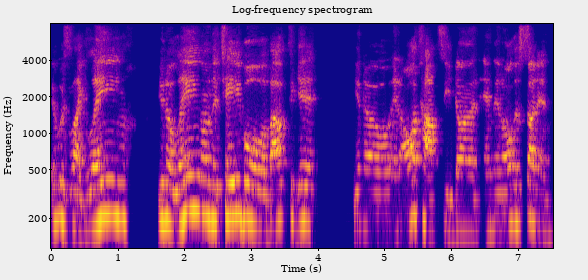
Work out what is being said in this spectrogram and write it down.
it was like laying, you know, laying on the table about to get, you know, an autopsy done. And then all of a sudden,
